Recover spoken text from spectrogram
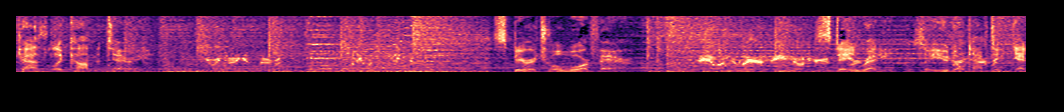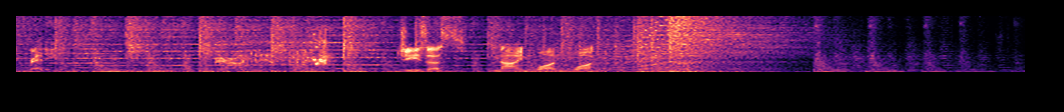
Catholic commentary. Spiritual warfare. Stay ready so you don't have to get ready. Jesus 911.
